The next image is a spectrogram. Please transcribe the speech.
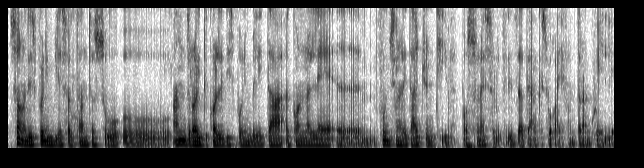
sono disponibili soltanto su uh, Android con le disponibilità, con le eh, funzionalità aggiuntive, possono essere utilizzate anche su iPhone, tranquilli.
